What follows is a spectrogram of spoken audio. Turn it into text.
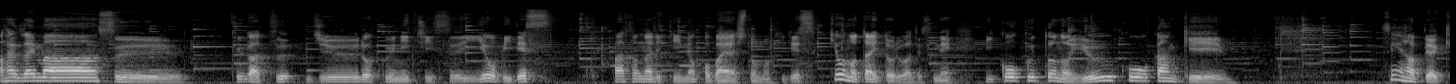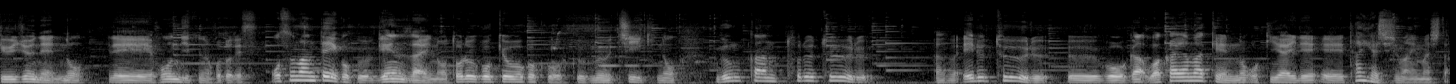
おはようございます。9月16日水曜日です。パーソナリティの小林智樹です。今日のタイトルはですね異国との友好関係。1890年の、えー、本日のことです。オスマン帝国現在のトルコ共和国を含む地域の軍艦トルトゥールあのエルトゥール号が和歌山県の沖合で、えー、大破してしまいました。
